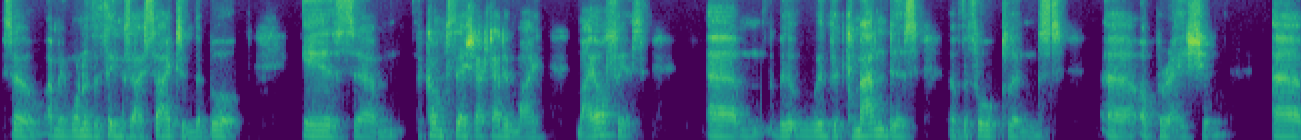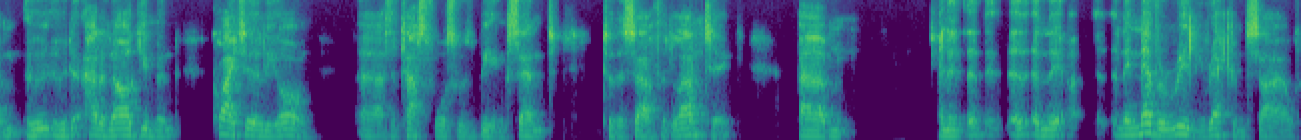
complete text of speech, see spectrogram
So, I mean, one of the things I cite in the book is um, a conversation I actually had in my my office um, with, with, the commanders of the Falklands uh, operation, um, who, had an argument quite early on uh, as the task force was being sent to the South Atlantic. Um, and and they and they never really reconciled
